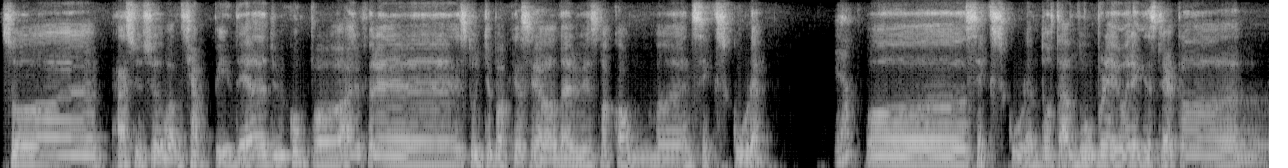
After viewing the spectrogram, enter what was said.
Så eh, jeg syns det var en kjempeidé du kom på her for en stund tilbake siden, der vi snakka om eh, en sexskole. Ja. Og sexskolen.no ble jo registrert, og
